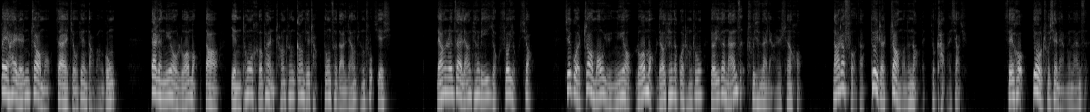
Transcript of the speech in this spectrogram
被害人赵某在酒店打完工，带着女友罗某到引通河畔长春钢铁厂东侧的凉亭处歇息。两个人在凉亭里有说有笑，结果赵某与女友罗某聊天的过程中，有一个男子出现在两人身后，拿着斧子对着赵某的脑袋就砍了下去。随后又出现两名男子，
